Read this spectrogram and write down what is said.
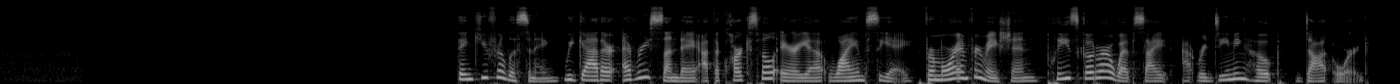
Thank you for listening. We gather every Sunday at the Clarksville area YMCA. For more information, please go to our website at redeeminghope.org.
